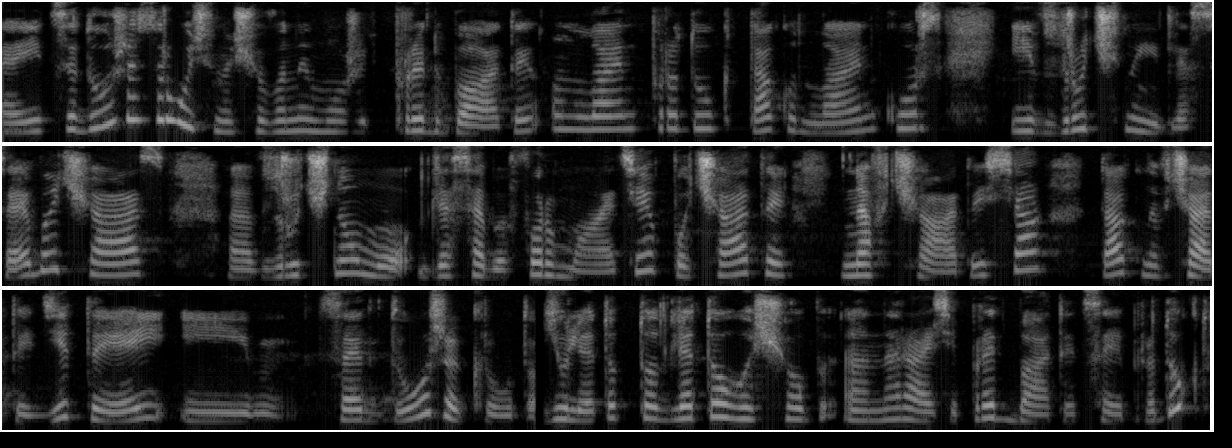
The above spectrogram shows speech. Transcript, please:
Е, І це дуже зручно, що вони можуть придбати онлайн-продукт, так, онлайн-курс, і в зручний для себе час, е, в зручному для себе форматі почати навчатися, так, навчати дітей, і це дуже круто. Юлія, тобто для того, щоб наразі придбати цей продукт,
